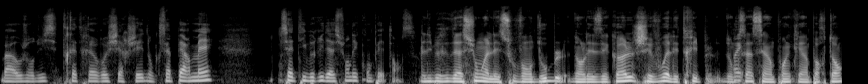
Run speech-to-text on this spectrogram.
bah, aujourd'hui c'est très très recherché. Donc ça permet cette hybridation des compétences. L'hybridation, elle est souvent double dans les écoles. Chez vous, elle est triple. Donc ça, c'est un point qui est important.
